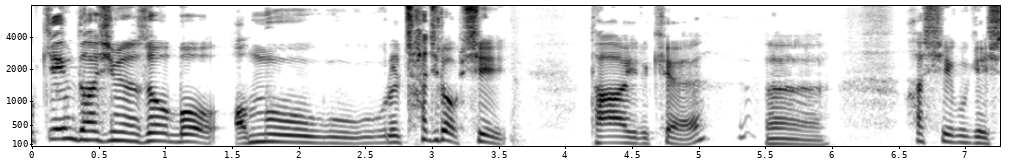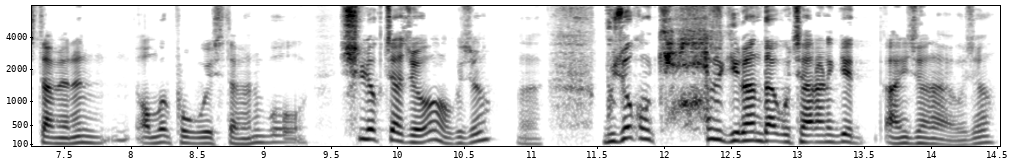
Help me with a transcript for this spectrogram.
뭐 게임도 하시면서 뭐 업무를 차질 없이 다 이렇게 예, 하시고 계시다면은 업무 보고 계시다면은 뭐 실력자죠, 그죠? 예, 무조건 계속 일한다고 잘하는 게 아니잖아요, 그죠?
